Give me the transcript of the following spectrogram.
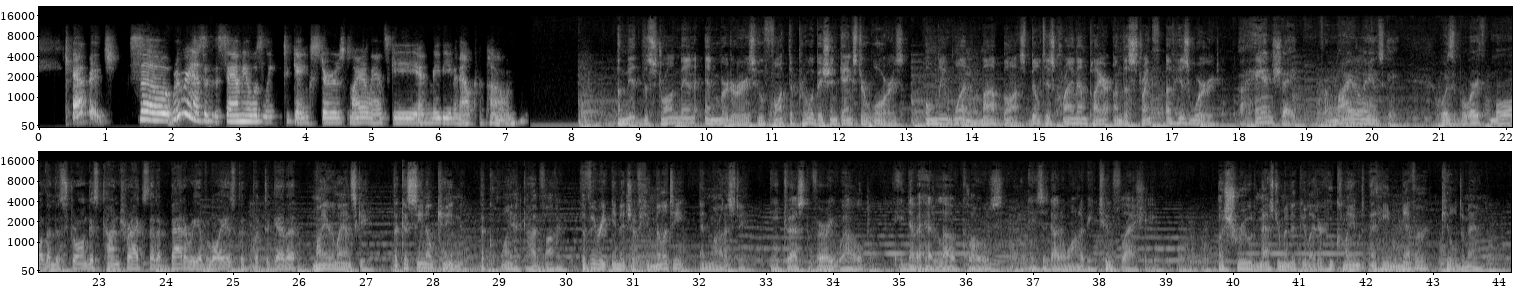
cabbage. So, rumor has it that Samuel was linked to gangsters, Meyer Lansky, and maybe even Al Capone. Amid the strongmen and murderers who fought the Prohibition gangster wars, only one mob boss built his crime empire on the strength of his word. A handshake from Meyer Lansky was worth more than the strongest contracts that a battery of lawyers could put together. Meyer Lansky, the casino king, the quiet godfather, the very image of humility and modesty. He dressed very well. He never had loud clothes. He said, I don't want to be too flashy. A shrewd master manipulator who claimed that he never killed a man.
